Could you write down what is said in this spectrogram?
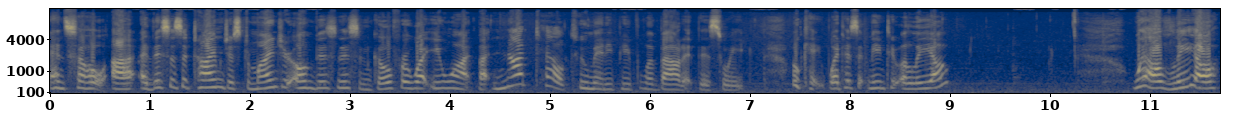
And so uh, this is a time just to mind your own business and go for what you want, but not tell too many people about it this week. Okay, what does it mean to a Leo? Well, Leo,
